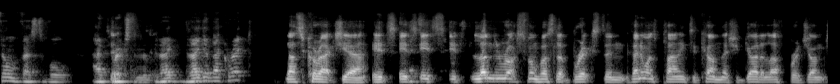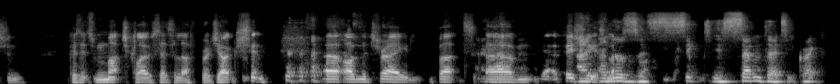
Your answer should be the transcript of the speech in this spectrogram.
Film Festival at Brixton. Did I did I get that correct? That's correct. Yeah, it's it's it's it's London Rocks Film Festival at Brixton. If anyone's planning to come, they should go to Loughborough Junction because it's much closer to Loughborough Junction uh, on the train. But um, yeah, officially, and, and yours is six is seven thirty, correct?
